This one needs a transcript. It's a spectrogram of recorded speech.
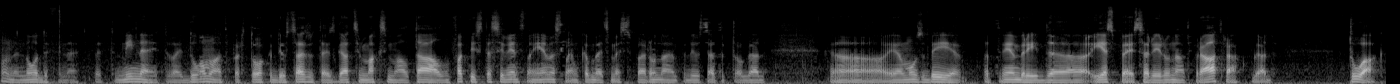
nu, nenodefinēt, bet minēt vai domāt par to, ka 24. gads ir maksimāli tālu. Un faktiski tas ir viens no iemesliem, kāpēc mēs vispār runājam par 24. gadu. Ja mums bija pat vienbrīd iespējas arī runāt par ātrāku gadu, tuvāk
